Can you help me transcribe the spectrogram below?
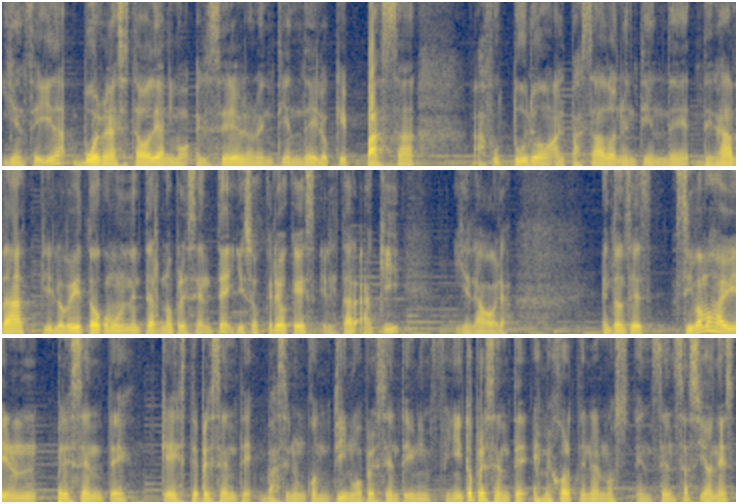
y enseguida vuelven a ese estado de ánimo. El cerebro no entiende lo que pasa a futuro, al pasado, no entiende de nada, lo ve todo como un eterno presente y eso creo que es el estar aquí y el ahora. Entonces, si vamos a vivir en un presente, que este presente va a ser un continuo presente y un infinito presente, es mejor tenernos en sensaciones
